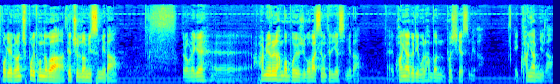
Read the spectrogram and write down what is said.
복의 그런 축복의 통로가 될 줄로 믿습니다. 여러분에게 에, 화면을 한번 보여주고 말씀을 드리겠습니다. 에, 광야 그림을 한번 보시겠습니다. 이 광야입니다.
